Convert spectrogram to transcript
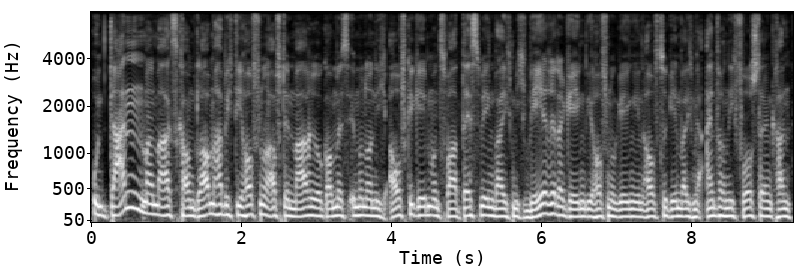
Und dann, man mag es kaum glauben, habe ich die Hoffnung auf den Mario Gomez immer noch nicht aufgegeben. Und zwar deswegen, weil ich mich wehre dagegen, die Hoffnung gegen ihn aufzugeben, weil ich mir einfach nicht vorstellen kann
